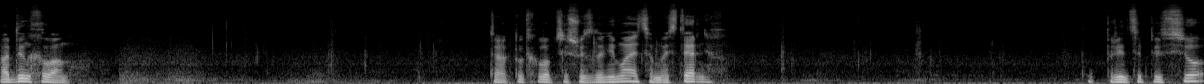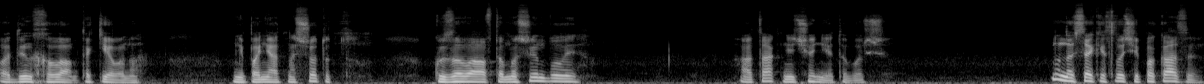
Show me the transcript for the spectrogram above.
Один хлам. Так, тут хлопці щось займаються, майстерня. Тут, в принципі, все, один хлам. Таке воно. Непонятно, що тут. Кузова автомашин були. А так нічого нету більше. Ну, на всякий случай показую.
